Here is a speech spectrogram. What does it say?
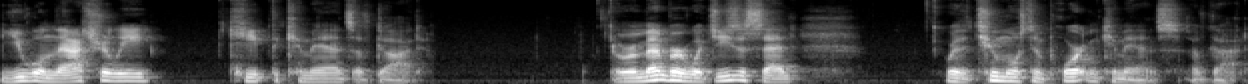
you will naturally keep the commands of God. Remember what Jesus said were the two most important commands of God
